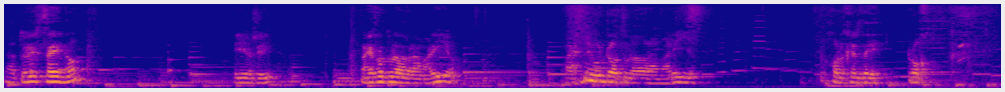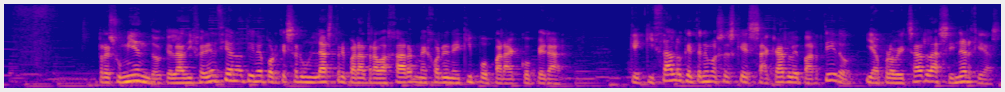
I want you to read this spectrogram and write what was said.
Ah, tú eres C, ¿no? Y yo sí. No hay rotulador amarillo. Parece un rotulador amarillo. Jorge es de rojo. Resumiendo, que la diferencia no tiene por qué ser un lastre para trabajar mejor en equipo, para cooperar que quizá lo que tenemos es que sacarle partido y aprovechar las sinergias,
